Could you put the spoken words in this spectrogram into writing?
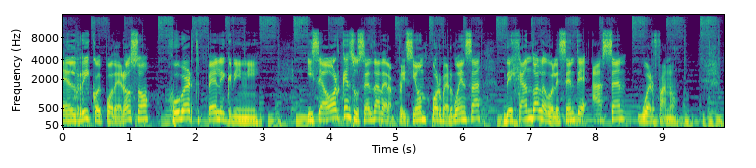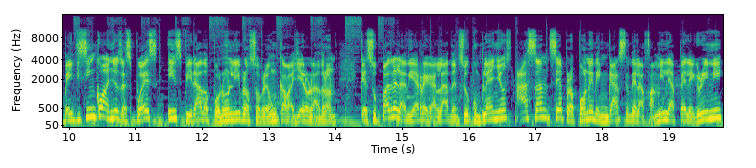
el rico y poderoso Hubert Pellegrini, y se ahorca en su celda de la prisión por vergüenza, dejando al adolescente Hassan huérfano. 25 años después, inspirado por un libro sobre un caballero ladrón que su padre le había regalado en su cumpleaños, Hassan se propone vengarse de la familia Pellegrini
